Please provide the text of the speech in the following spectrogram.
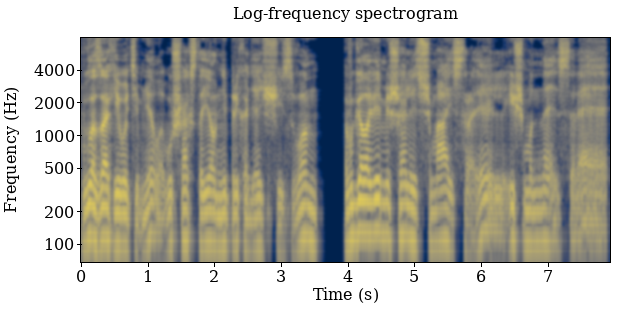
В глазах его темнело, в ушах стоял неприходящий звон, в голове мешались Шма Исраэль и Шмоне Исре.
